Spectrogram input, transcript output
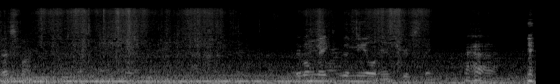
that's fine. It'll make the meal interesting. I'll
